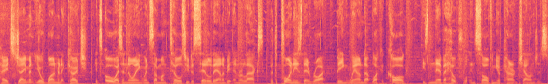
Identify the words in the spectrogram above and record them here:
Hey, it's Jaemin, your one minute coach. It's always annoying when someone tells you to settle down a bit and relax, but the point is they're right. Being wound up like a cog is never helpful in solving your current challenges.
